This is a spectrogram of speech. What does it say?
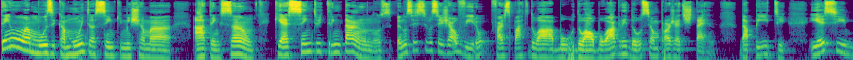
Tem uma música muito assim que me chama a atenção, que é 130 anos. Eu não sei se vocês já ouviram, faz parte do álbum, do álbum Agridoce, é um projeto externo da Pete. E esse,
